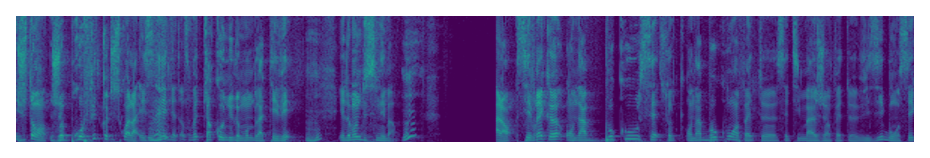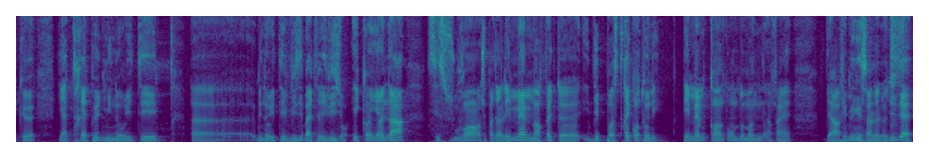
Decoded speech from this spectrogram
justement je profite que tu sois là et c'est Mhm. intéressant, en fait tu as connu le monde de la TV Mhm. et le monde du cinéma Mhm. alors c'est vrai que on a beaucoup ce- on a beaucoup en fait euh, cette image en fait euh, visible où on sait que il y a très peu de minorités euh, minorités visibles à la télévision et quand il y en a c'est souvent je vais pas dire les mêmes mais en fait des postes très cantonnés et même quand on demande enfin d'ailleurs Firmine ça le, le disait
